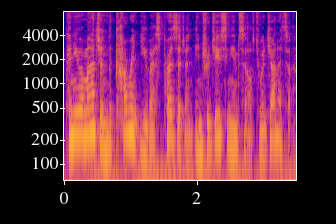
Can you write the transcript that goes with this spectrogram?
Can you imagine the current US President introducing himself to a janitor?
